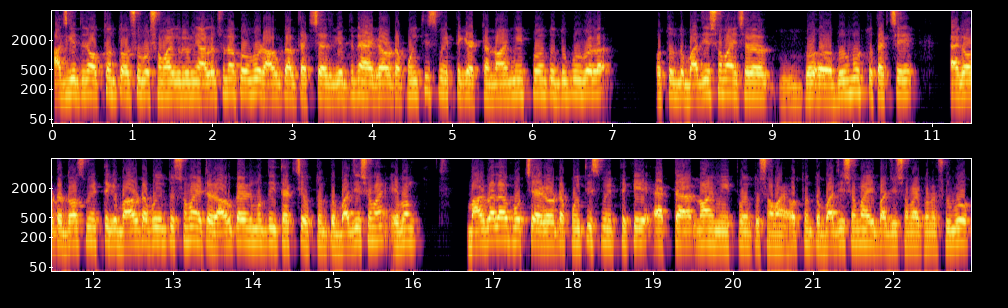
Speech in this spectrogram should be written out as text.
আজকের দিনে অত্যন্ত অশুভ সময়গুলো নিয়ে আলোচনা করব। রাহুকাল থাকছে আজকের দিনে এগারোটা পঁয়ত্রিশ মিনিট থেকে একটা নয় মিনিট পর্যন্ত দুপুরবেলা। অত্যন্ত বাজে সময়, এছাড়া দ- দুর্মুহূর্ত থাকছে এগারোটা দশ মিনিট থেকে বারোটা পর্যন্ত সময়। এটা রাহুকালের মধ্যেই থাকছে অত্যন্ত বাজে সময় এবং বারবেলাও পড়ছে এগারোটা পঁয়ত্রিশ মিনিট থেকে একটা নয় মিনিট পর্যন্ত সময়। অত্যন্ত বাজে সময় বাজে সময় কোনো শুভ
